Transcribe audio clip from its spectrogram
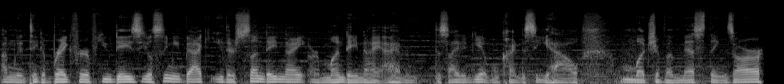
I'm going to take a break for a few days. You'll see me back either Sunday night or Monday night. I haven't decided yet. We'll kind of see how much of a mess things are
